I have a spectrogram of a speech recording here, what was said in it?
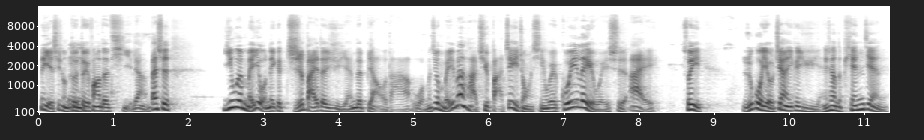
那也是一种对对方的体谅。但是。因为没有那个直白的语言的表达，我们就没办法去把这种行为归类为是爱。所以，如果有这样一个语言上的偏见，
